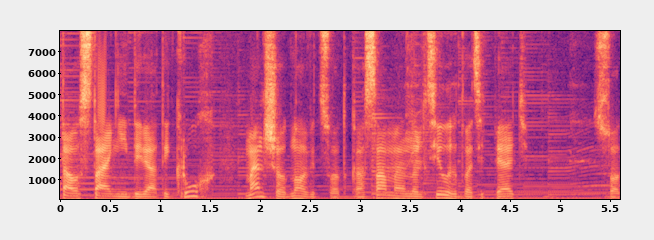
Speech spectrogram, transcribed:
та останній дев'ятий круг менше 1%, а саме 0,25%.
